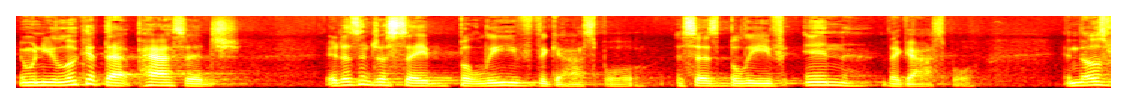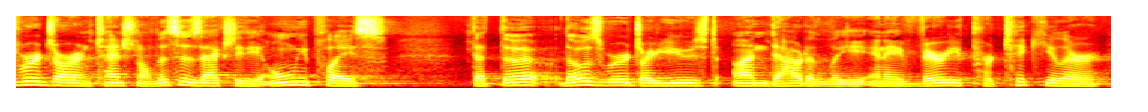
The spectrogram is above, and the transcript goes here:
And when you look at that passage, it doesn't just say believe the gospel, it says believe in the gospel. And those words are intentional. This is actually the only place that the, those words are used undoubtedly in a very particular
